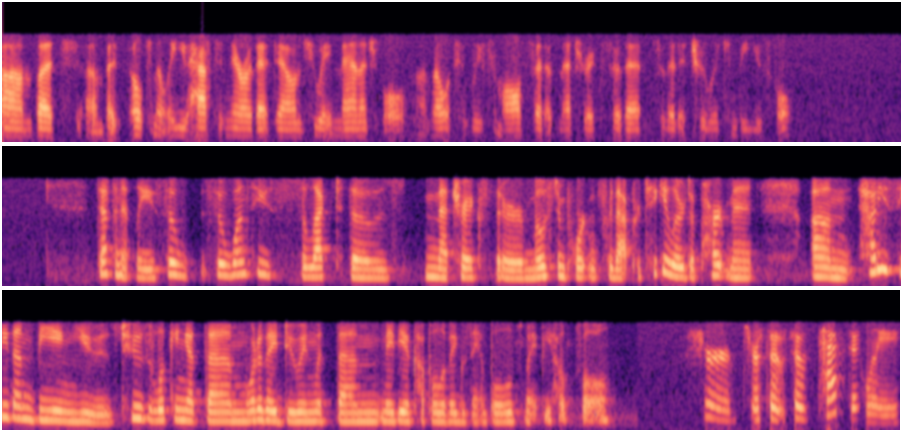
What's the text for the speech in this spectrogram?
Um, but um, but ultimately, you have to narrow that down to a manageable, uh, relatively small set of metrics, so that so that it truly can be useful. Definitely. So so once you select those metrics that are most important for that particular department, um, how do you see them being used? Who's looking at them? What are they doing with them? Maybe a couple of examples might be helpful. Sure, sure. So so tactically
